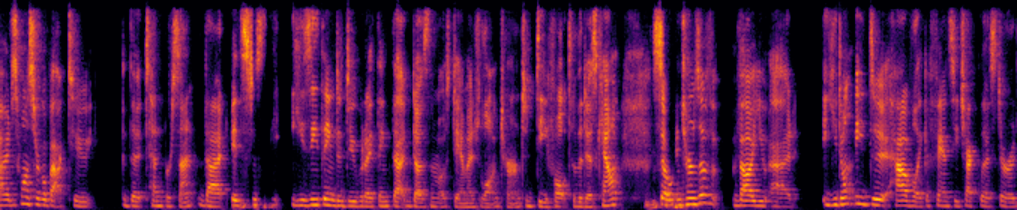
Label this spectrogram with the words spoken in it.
I just want to circle back to the 10% that it's just the easy thing to do, but I think that does the most damage long term to default to the discount. Mm-hmm. So, in terms of value add, you don't need to have like a fancy checklist or a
